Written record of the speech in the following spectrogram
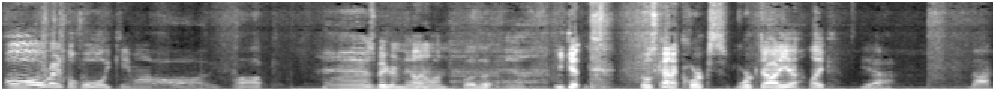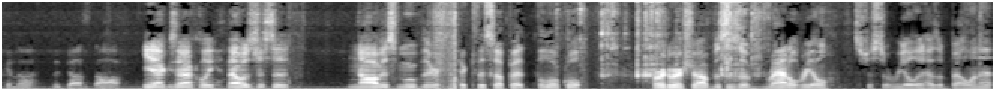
Oh, right at the hole he came off. Oh, he popped. Eh, it was bigger than the other one. Was it? Yeah. You get those kind of corks worked out of you. Like, Yeah. Knocking the, the dust off. yeah, exactly. That was just a novice move there. Picked this up at the local hardware shop. This is a rattle reel. It's just a reel that has a bell in it.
